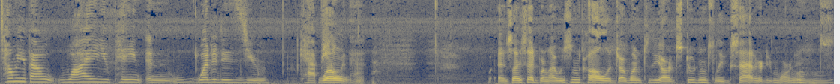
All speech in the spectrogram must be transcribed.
tell me about why you paint and what it is you capture Well, with that. As I said, when I was in college, I went to the Art Students League Saturday mornings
